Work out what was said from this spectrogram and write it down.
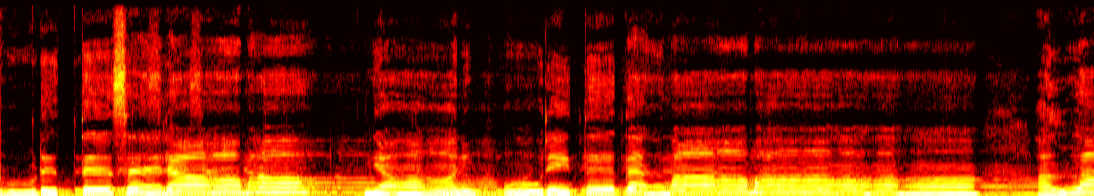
തുടുത്ത് സലാമാ ഞാനും ഊരത്ത് തമാമാ. അല്ലാ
